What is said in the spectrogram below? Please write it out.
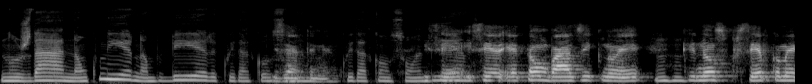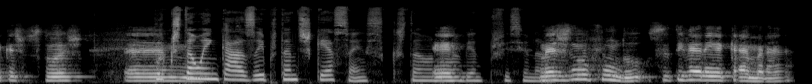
nos dá, não comer, não beber, cuidado com o Exatamente. som, cuidado com o som ambiente. Isso, é, isso é, é tão básico, não é? Uhum. Que não se percebe como é que as pessoas porque hum, estão em casa e, portanto, esquecem-se que estão é, no ambiente profissional. Mas, no fundo, se tiverem a câmara,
